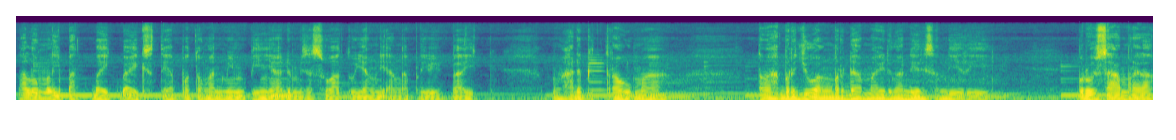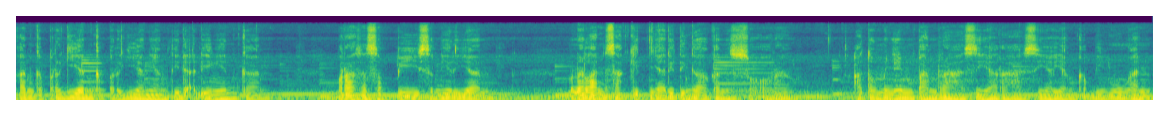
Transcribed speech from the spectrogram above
lalu melipat baik-baik setiap potongan mimpinya demi sesuatu yang dianggap lebih baik, menghadapi trauma, tengah berjuang berdamai dengan diri sendiri, berusaha merelakan kepergian-kepergian yang tidak diinginkan, merasa sepi sendirian, menelan sakitnya ditinggalkan seseorang, atau menyimpan rahasia-rahasia yang kebingungan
